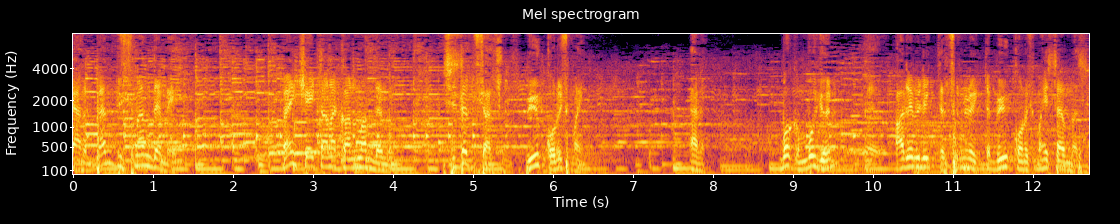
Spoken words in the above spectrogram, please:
Yani ben düşmem demeyin. Ben şeytana kanmam demeyin. Siz de düşersiniz. Büyük konuşmayın. Yani bakın bugün e, Alevilikte, Sünnilikte büyük konuşmayı sevmez.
